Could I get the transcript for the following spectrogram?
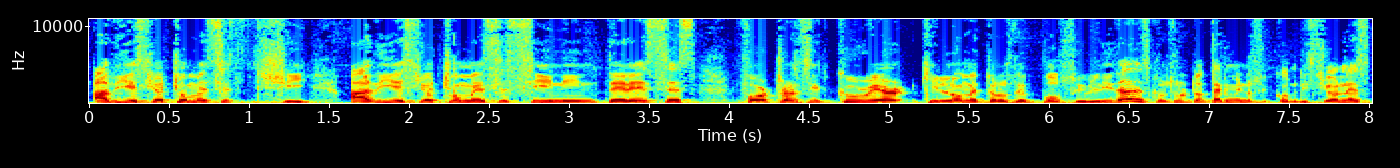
A 18 meses, sí, a 18 meses sin intereses. Ford Transit Courier, kilómetros de posibilidades. Consulta términos y condiciones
